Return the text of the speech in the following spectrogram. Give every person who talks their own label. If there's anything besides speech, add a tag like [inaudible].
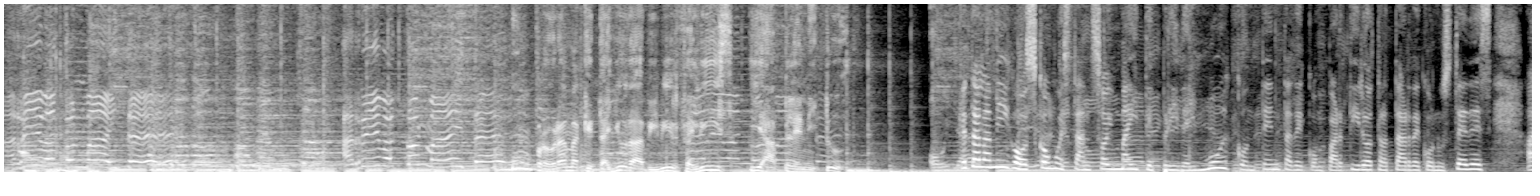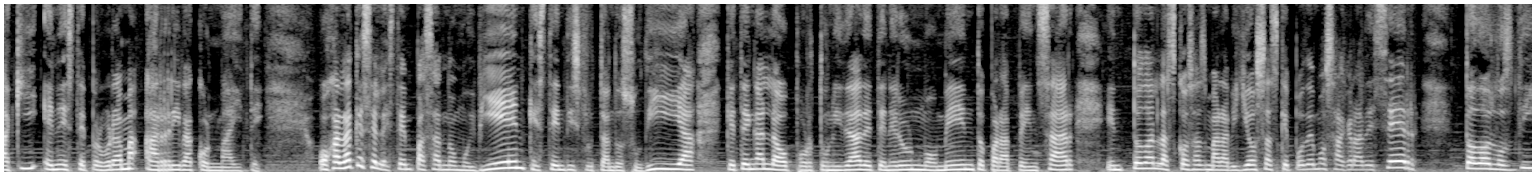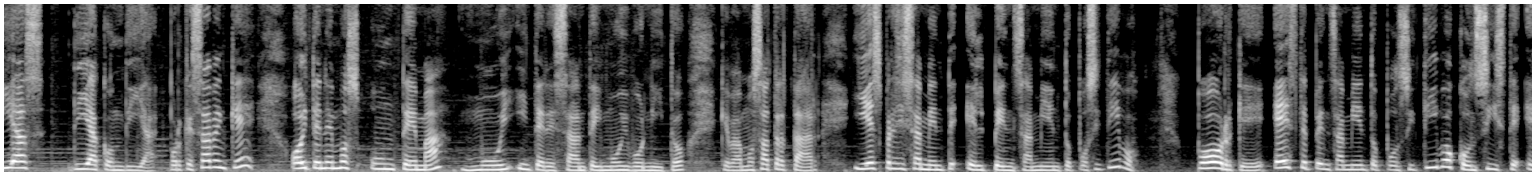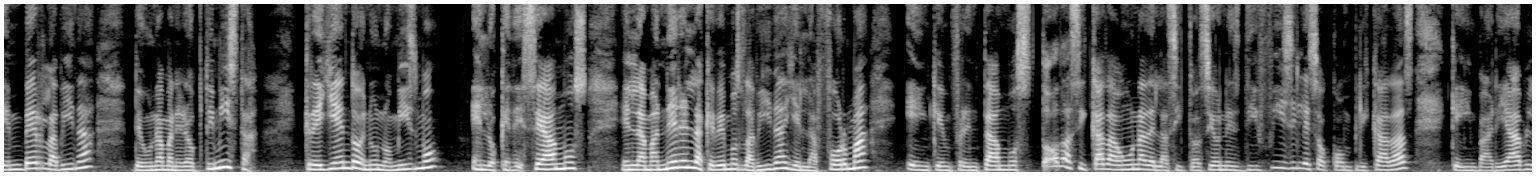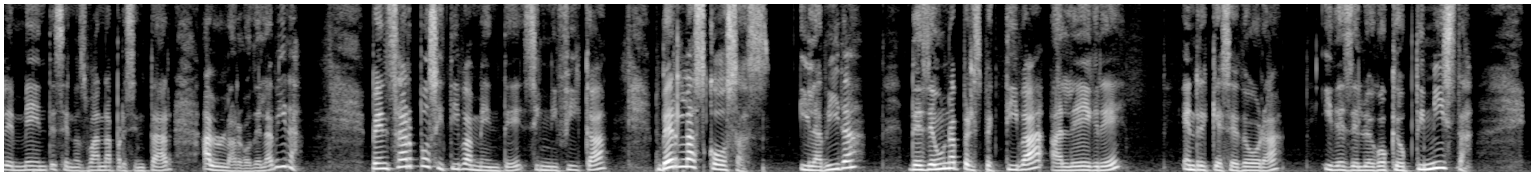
Speaker 1: Arriba con Maite. Arriba con Maite.
Speaker 2: Un programa que te ayuda a vivir feliz y a plenitud.
Speaker 3: ¿Qué tal amigos? ¿Cómo están? Soy Maite Prida y muy contenta de compartir otra tarde con ustedes aquí en este programa Arriba con Maite. Ojalá que se le estén pasando muy bien, que estén disfrutando su día, que tengan la oportunidad de tener un momento para pensar en todas las cosas maravillosas que podemos agradecer todos los días día con día, porque saben qué, hoy tenemos un tema muy interesante y muy bonito que vamos a tratar y es precisamente el pensamiento positivo. Porque este pensamiento positivo consiste en ver la vida de una manera optimista, creyendo en uno mismo, en lo que deseamos, en la manera en la que vemos la vida y en la forma en que enfrentamos todas y cada una de las situaciones difíciles o complicadas que invariablemente se nos van a presentar a lo largo de la vida. Pensar positivamente significa ver las cosas y la vida desde una perspectiva alegre, enriquecedora y desde luego que optimista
